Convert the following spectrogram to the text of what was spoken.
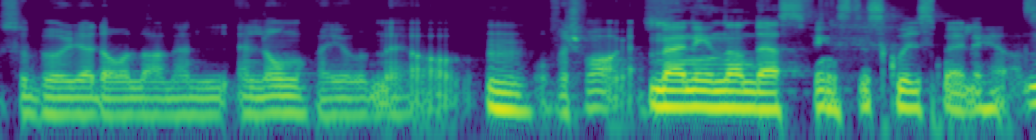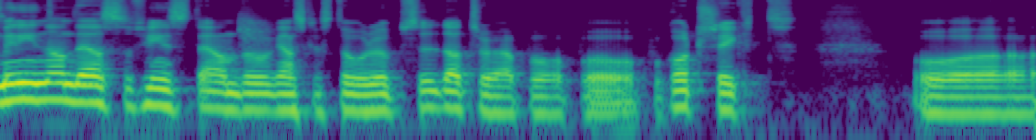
så börjar dollarn en, en lång period med att, mm. att försvagas. Men innan dess finns det squeeze-möjlighet? Men innan dess så finns det ändå ganska stor uppsida tror jag på, på, på kort sikt. Och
